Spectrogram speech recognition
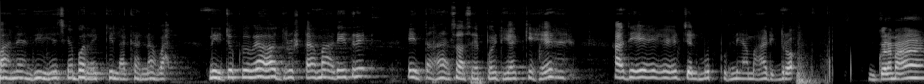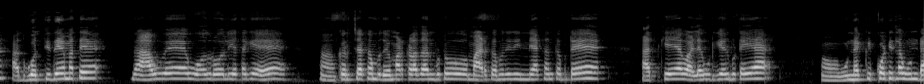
ಮನೆ ಈಚೆಗೆ ಬರೋಕ್ಕಿಲ್ಲ ಕಣ್ಣವ್ವ. ನಿಜಕ್ಕೂ ಅದೃಷ್ಟ ಮಾಡಿದ್ರೆ ಇಂತಹ ಸೊಸೆ ಪಡಿಯಕ್ಕೆ ಅದೇ ಜನ್ಮದ ಪುಣ್ಯ ಮಾಡಿದ್ರು. ಕರಮ್ಮ ಅದು ಗೊತ್ತಿದೆ ಮತ್ತೆ. ನಾವೇ ಹೋದ್ರು ಅಲ್ಲಿ ಖರ್ಚು ಖರ್ಚಾಕ ಮದುವೆ ಮಾಡ್ಕೊಳ್ಳೋದು ಅಂದ್ಬಿಟ್ಟು ಮಾಡ್ಕೊಂಬಂದಿದ್ದು ಇನ್ಯಾಕೆ ಅನ್ಕೊಬಿಟ್ಟೆ ಅದಕ್ಕೆ ಒಳ್ಳೆ ಹುಡುಗಿ ಅಂದ್ಬಿಟ್ಟೆಯ ಉಣ್ಣಕ್ಕೆ ಕೊಟ್ಟಿಲ್ಲ ಉಂಡ?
